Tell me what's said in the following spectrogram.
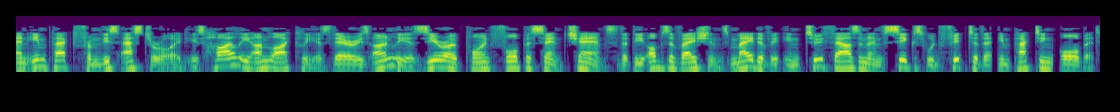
An impact from this asteroid is highly unlikely as there is only a 0.4% chance that the observations made of it in 2006 would fit to the impacting orbit.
